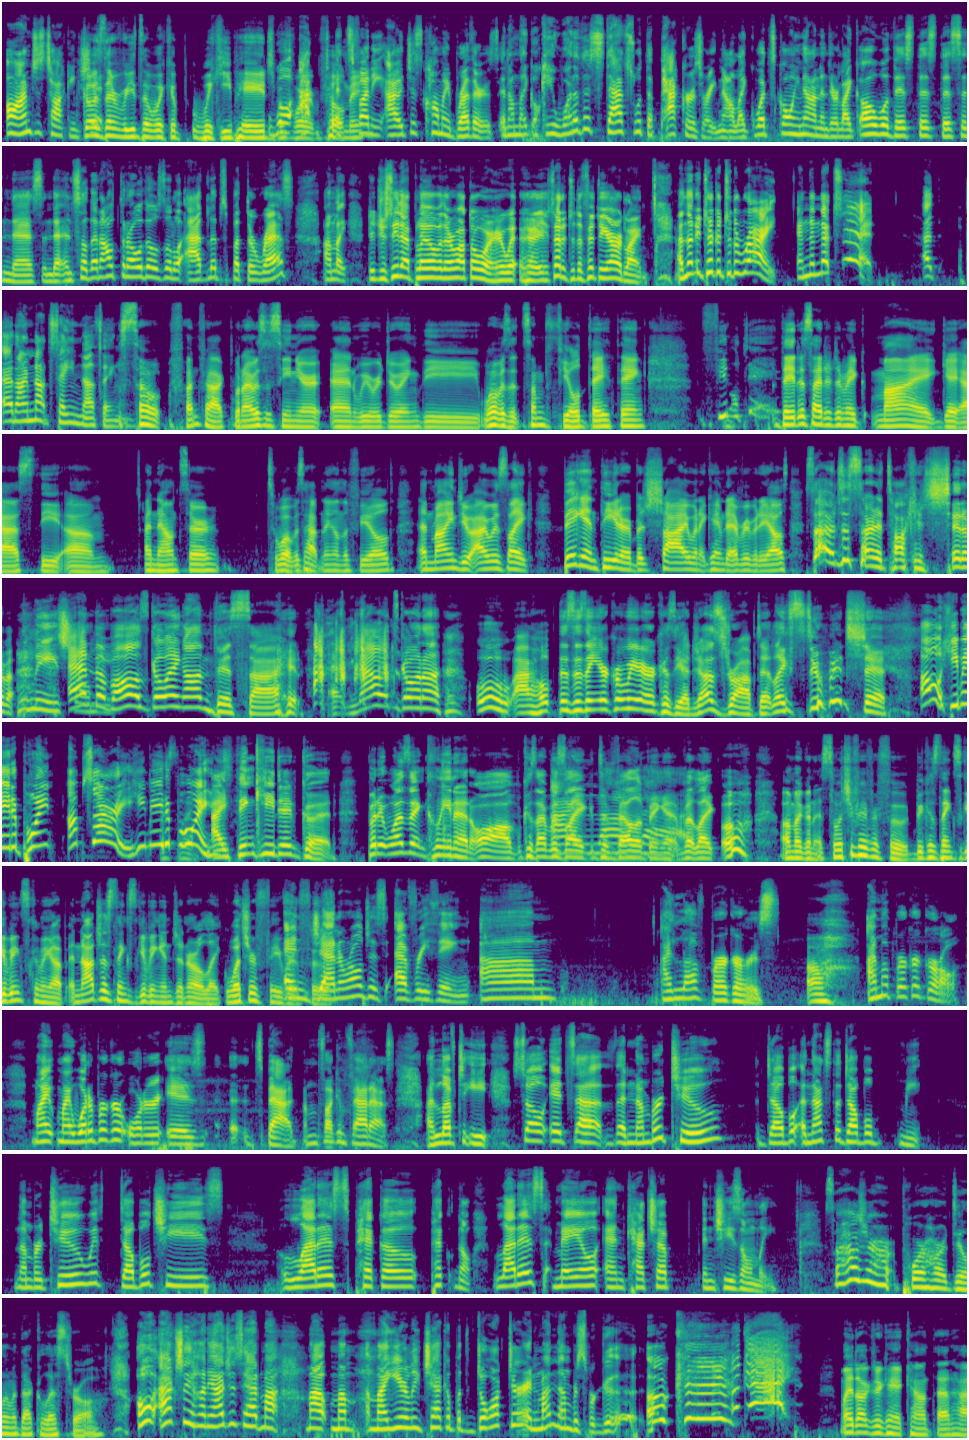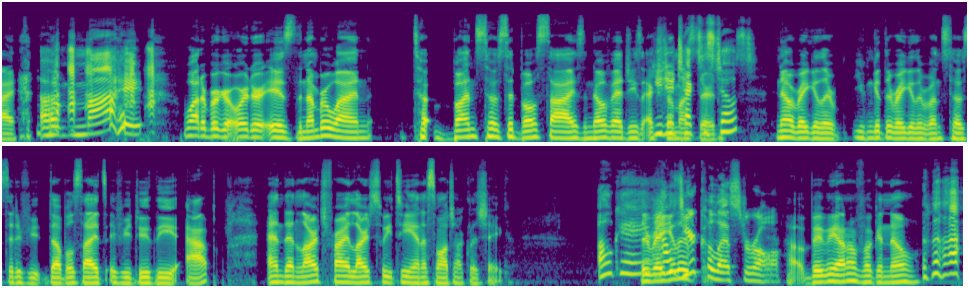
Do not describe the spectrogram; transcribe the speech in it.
oh, I'm just talking Goes shit. and reads a wiki, wiki page well, before I- filming. it's funny. I just call my brothers and I'm like, okay, what are the stats with the Packers right now? Like, what's going on? And they're like, oh, well, this, this, this, and this, and that. And so then I'll throw those little ad libs, but the rest, I'm like, did you see that play over there, Vato, he, he set it to the 50 yard line, and then he took it to the right, and then that's it. And, and I'm not saying nothing. So, fun fact: when I was a senior and we were doing the what was it, some field day thing, field day. they decided to make my gay ass the um, announcer to what was happening on the field. And mind you, I was like big in theater, but shy when it came to everybody else. So I just started talking shit about. Please And the me. ball's going on this side, and now it's going on. Ooh, I hope this isn't your career because you just dropped it. Like stupid shit. Oh, he made a point. I'm sorry, he made a point. I think he did good, but it wasn't clean at all because I was I like developing it. But like, oh, oh my goodness. So, what's your favorite food? Because Thanksgiving's coming up, and not just Thanksgiving in general. Like, what's your favorite in food? general, just everything. Um, I love burgers. Oh, I'm a burger girl. My my Whataburger order is it's bad. I'm a fucking fat ass. I love to eat. So it's uh the number two double, and that's the double meat. Number two with double cheese, lettuce, pickle, pickle. No, lettuce, mayo, and ketchup and cheese only. So how's your heart, poor heart dealing with that cholesterol? Oh, actually, honey, I just had my my my, my yearly checkup with the doctor, and my numbers were good. Okay. Okay. My doctor can't count that high. Uh, my Whataburger order is the number one. To- buns toasted both sides, no veggies, extra You do mustard. Texas toast? No, regular. You can get the regular buns toasted if you double sides if you do the app, and then large fry, large sweet tea, and a small chocolate shake. Okay. The regular- How's your cholesterol? Oh, baby, I don't fucking know.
